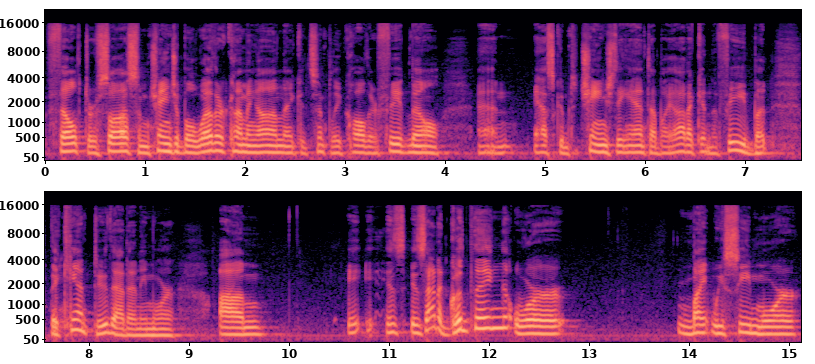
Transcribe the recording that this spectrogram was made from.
felt or saw some changeable weather coming on, they could simply call their feed mill and ask them to change the antibiotic in the feed, but they can't do that anymore. Um, is, is that a good thing, or might we see more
